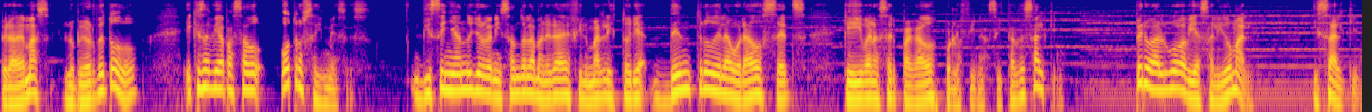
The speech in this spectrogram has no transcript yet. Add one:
Pero además, lo peor de todo, es que se había pasado otros seis meses, diseñando y organizando la manera de filmar la historia dentro de elaborados sets que iban a ser pagados por los financistas de Salkin. Pero algo había salido mal, y Salkin,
